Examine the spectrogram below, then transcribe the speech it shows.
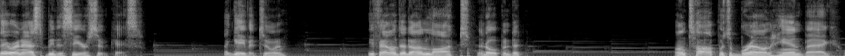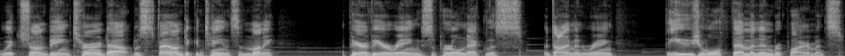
Theron asked me to see her suitcase. I gave it to him. He found it unlocked and opened it. On top was a brown handbag, which on being turned out was found to contain some money, a pair of earrings, a pearl necklace, a diamond ring, the usual feminine requirements,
